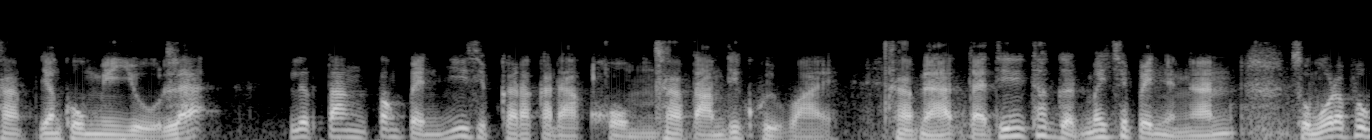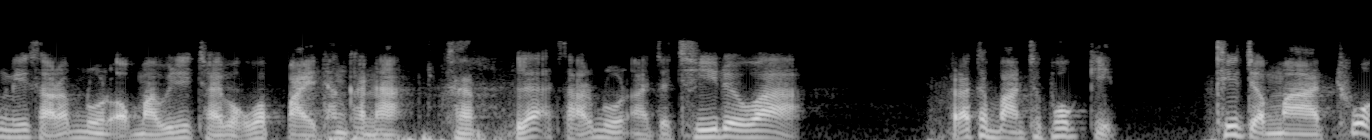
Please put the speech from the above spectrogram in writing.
ครับยังคงมีอยู่และ เลือกตั้งต้องเป็น 20 กรกฎาคมครับตามที่คุยไว้ครับนะฮะแต่ที่นี่ถ้าเกิดไม่ใช่เป็นอย่างนั้น สมมติว่าพรุ่งนี้สารรัฐธรรมนูญออกมาวินิจฉัยบอกว่าไปทั้งคณะครับและสารรัฐธรรมนูญอาจจะชี้ด้วยว่า รัฐบาลเฉพาะกิจที่จะมาชั่ว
